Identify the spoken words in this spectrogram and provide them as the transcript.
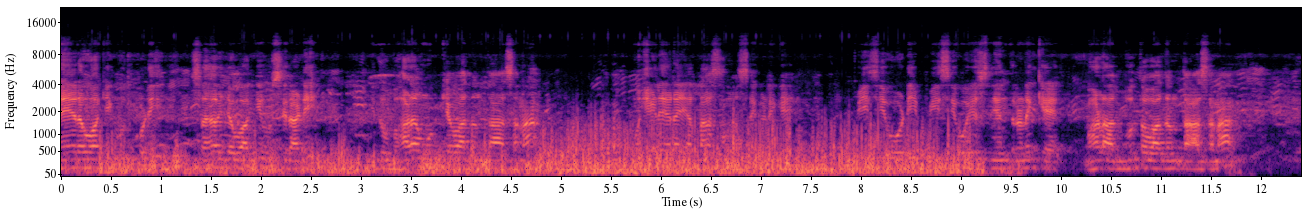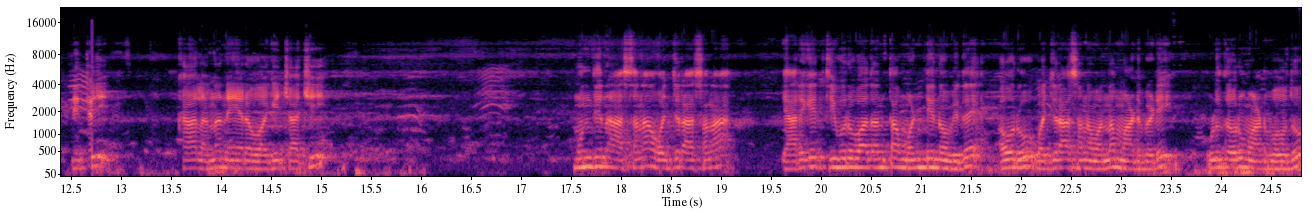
ನೇರವಾಗಿ ಕೂತ್ಕೊಡಿ, ಸಹಜವಾಗಿ ಉಸಿರಾಡಿ. ಇದು ಬಹಳ ಮುಖ್ಯವಾದಂಥ ಆಸನ. ಮಹಿಳೆಯರ ಎಲ್ಲ ಸಮಸ್ಯೆಗಳಿಗೆ P C O D P C S ನಿಯಂತ್ರಣಕ್ಕೆ ಬಹಳ ಅದ್ಭುತವಾದಂಥ ಆಸನ. ನಿತ್ಯ ಕಾಲನ್ನು ನೇರವಾಗಿ ಚಾಚಿ. ಮುಂದಿನ ಆಸನ ವಜ್ರಾಸನ. ಯಾರಿಗೆ ತೀವ್ರವಾದಂಥ ಮಂಡಿ ನೋವಿದೆ, ಅವರು ವಜ್ರಾಸನವನ್ನು ಮಾಡಬೇಡಿ, ಉಳಿದವರು ಮಾಡಬಹುದು.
